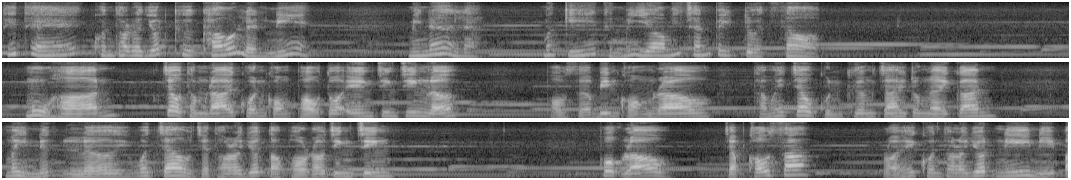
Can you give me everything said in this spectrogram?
ที่แท้คนทรยศคือเขาเหรอนี่ มีหน้าล่ะ เมื่อกี้ถึงไม่ยอมให้ฉันไปตรวจสอบ มู่หานเจ้าทำร้ายคนของเผ่าตัวเองจริง ๆ เหรอ เผ่าเสือบินของเราทำให้เจ้าขุนเคืองใจตรงไหนกัน ไม่นึกเลยว่าเจ้าจะทรยศต่อเผ่าเราจริง ๆ พวกเราจับเขาซะ ปล่อยให้คนทรยศนี้หนีไป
